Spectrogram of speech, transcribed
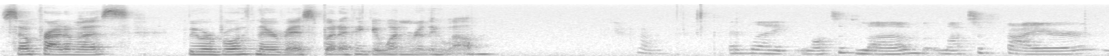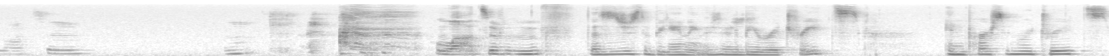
So proud of us. We were both nervous, but I think it went really well. And like lots of love, lots of fire, lots of. Lots of oomph. This is just the beginning. There's going to be retreats, in person retreats,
